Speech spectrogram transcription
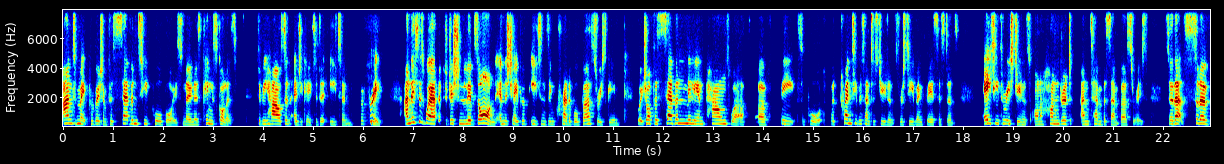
and to make provision for 70 poor boys known as King Scholars to be housed and educated at Eton for free. Hmm. And this is where the tradition lives on in the shape of Eton's incredible bursary scheme, which offers £7 million worth of fee support for 20% of students receiving fee assistance 83 students on 110% bursaries. So that's sort of,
